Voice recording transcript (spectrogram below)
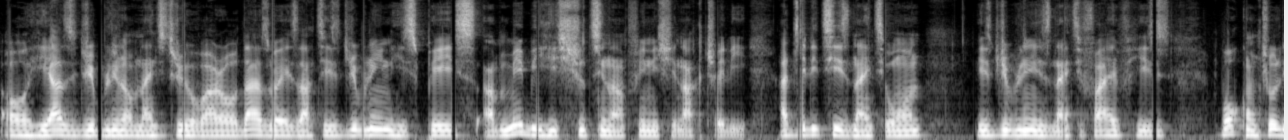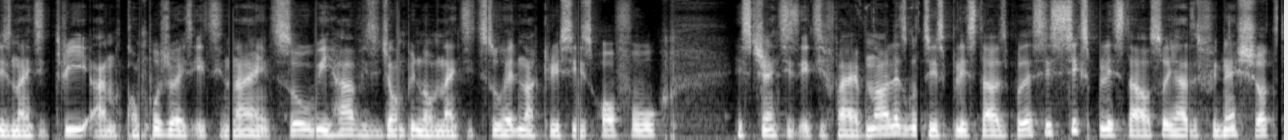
or he has dribbling of 93 overall. That's where he's at. He's dribbling his pace, and maybe he's shooting and finishing actually. Agility is 91. His dribbling is 95. His ball control is 93, and composure is 89. So we have his jumping of 92. Heading accuracy is awful. His strength is 85. Now let's go to his play styles. But let's see six play styles. So he has the finesse shot.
